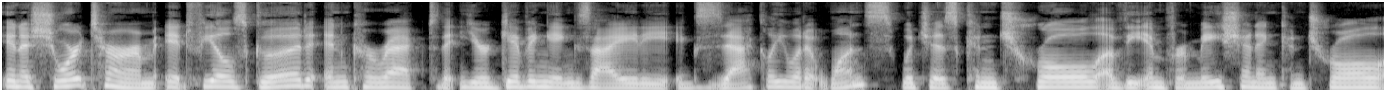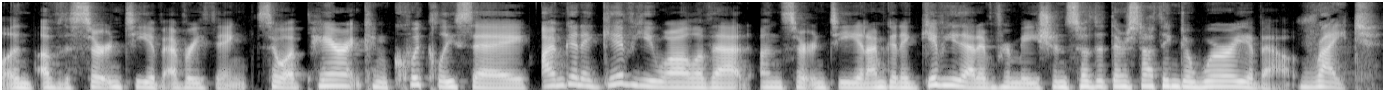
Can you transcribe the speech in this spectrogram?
in a short term, it feels good and correct that you're giving anxiety exactly what it wants, which is control of the information and control and of the certainty of everything. So a parent can quickly say, I'm going to give you all of that uncertainty and I'm going to give you that information so that there's nothing to worry about. Right.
